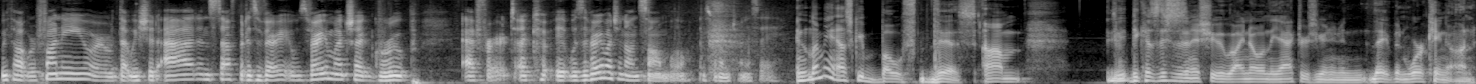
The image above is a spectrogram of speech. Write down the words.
we thought were funny or that we should add and stuff. But it's very. It was very much a group effort. It was very much an ensemble. Is what I'm trying to say. And let me ask you both this. Um, because this is an issue I know in the Actors Union they've been working on.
